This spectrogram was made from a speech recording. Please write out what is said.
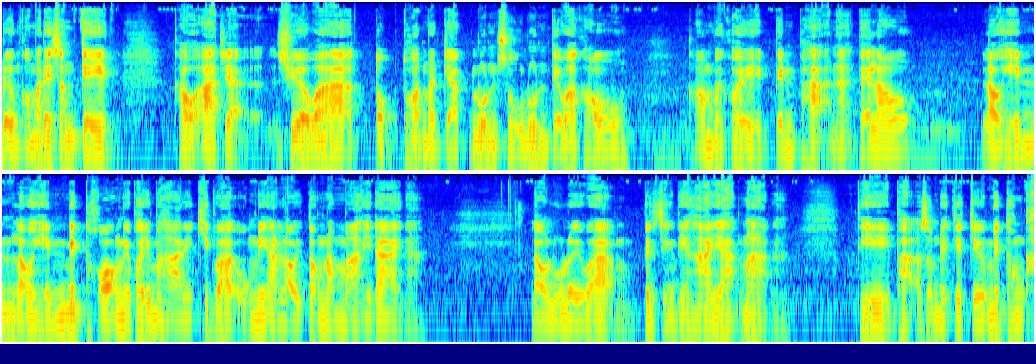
เดิมเขาไม่ได้สังเกต เขาอาจจะเชื่อว่าตกทอดมาจากรุ่นสู่รุ่น แต่ว่าเขาเขาไม่ค่อยเป็นพระนะแต่เรา เราเห็นเราเห็นเม็ดทองเนี่ยพ่อยมหาเนี่ยคิดว่าองค์นี้เราต้องนำมาให้ได้นะ เรารู้เลยว่าเป็นสิ่งที่หายากมากนะที่พระสมเด็จจะเจอเม็ดทองค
